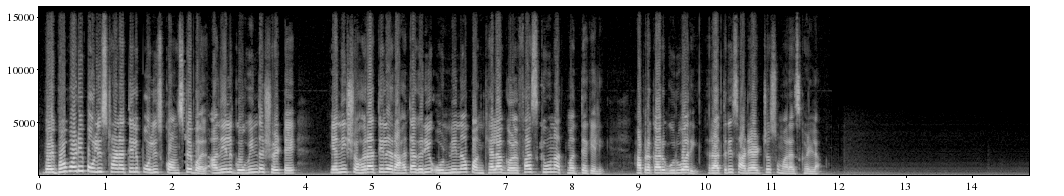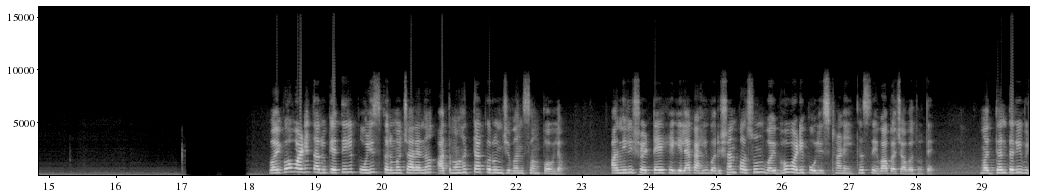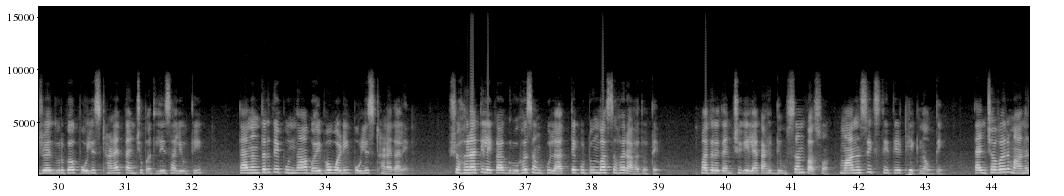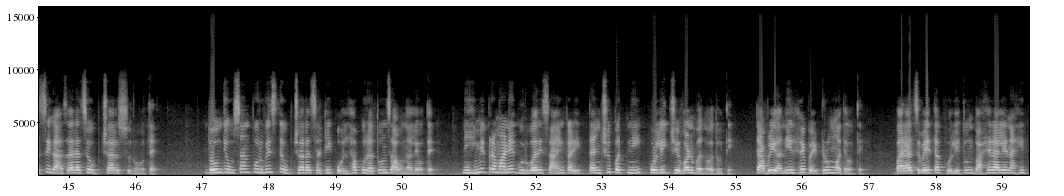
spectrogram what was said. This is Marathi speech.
वैभववाडी पोलीस ठाण्यातील पोलीस कॉन्स्टेबल अनिल गोविंद शेटे यांनी शहरातील राहत्या घरी ओढणीनं पंख्याला गळफास घेऊन आत्महत्या केली. हा प्रकार गुरुवारी रात्री साडेआठच्या सुमारास घडला. वैभववाडी तालुक्यातील पोलीस कर्मचाऱ्यानं आत्महत्या करून जीवन संपवलं. अनिल शेट्टे हे गेल्या काही वर्षांपासून वैभववाडी पोलीस ठाणे इथं सेवा बजावत होते. मध्यंतरी विजयदुर्ग पोलीस ठाण्यात त्यांची बदली झाली होती. त्यानंतर ते पुन्हा वैभववाडी पोलीस ठाण्यात आले. शहरातील एका गृहसंकुलात ते कुटुंबासह राहत होते. मात्र त्यांची गेल्या काही दिवसांपासून मानसिक स्थिती ठीक नव्हती. त्यांच्यावर मानसिक आजाराचे उपचार सुरू होते. दोन दिवसांपूर्वीच ते उपचारासाठी कोल्हापुरातून जाऊन आले होते. नेहमीप्रमाणे गुरुवारी सायंकाळी त्यांची पत्नी खोलीत जेवण बनवत होती. त्यावेळी अनिल हे बेडरूममध्ये होते. बराच वेळ त्या खोलीतून बाहेर आले नाहीत.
